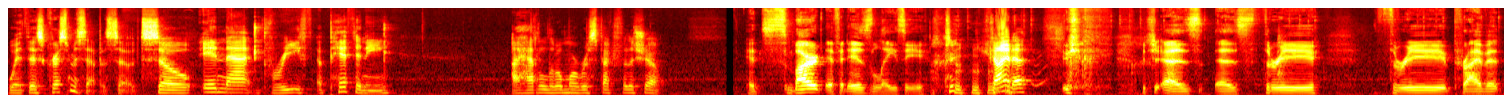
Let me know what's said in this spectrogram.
with this Christmas episode. So, in that brief epiphany, I had a little more respect for the show. it's smart if it is lazy kind of. which as as three three private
